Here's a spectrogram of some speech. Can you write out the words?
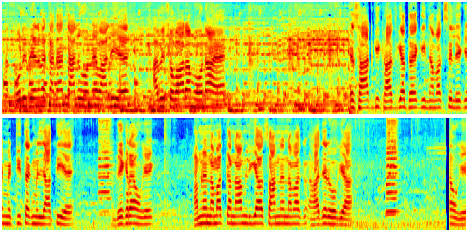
अब थोड़ी देर में कथा चालू होने वाली है, अभी शुभारंभ होना है। इस हाट की खासियत है कि नमक से लेके मिट्टी तक मिल जाती है। देख रहे होंगे, हमने नमक का नाम लिया और सामने नमक हाजिर हो गया। होंगे।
